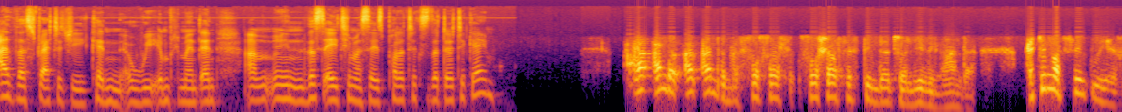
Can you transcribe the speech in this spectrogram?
other strategy can we implement? And um, I mean, this A teamer says politics is a dirty game. Under, under the social, social system that we're living under, I do not think we have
